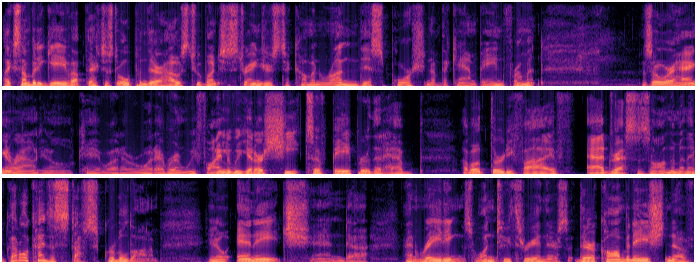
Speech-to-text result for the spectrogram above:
Like somebody gave up there, just opened their house to a bunch of strangers to come and run this portion of the campaign from it. So we're hanging around, you know, okay, whatever, whatever. And we finally we get our sheets of paper that have about 35 addresses on them and they've got all kinds of stuff scribbled on them. You know, NH and uh, and ratings, one, two, three. And there's they're a combination of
